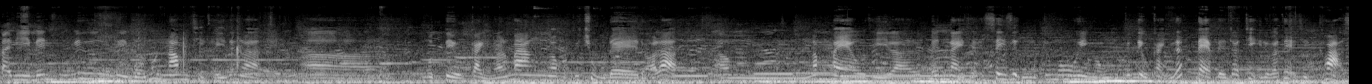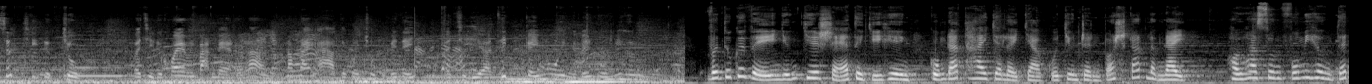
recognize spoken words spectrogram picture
Tại vì bên Mỹ Hưng thì mỗi một năm chị thấy rằng là uh, một tiểu cảnh nó mang một cái chủ đề đó là um, năm mèo thì là bên này sẽ xây dựng một cái mô hình một cái tiểu cảnh rất đẹp để cho chị được có thể chị thỏa sức chị được chụp và chị được khoe với bạn bè đó là năm nay à tôi có chụp ở bên đấy và chị à, thích cái mô hình ở bên Hồ Mỹ Hưng Vâng thưa quý vị, những chia sẻ từ chị Hiền cũng đã thay cho lời chào của chương trình Postcard lần này. Hội Hoa Xuân Phú Mỹ Hưng Tết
